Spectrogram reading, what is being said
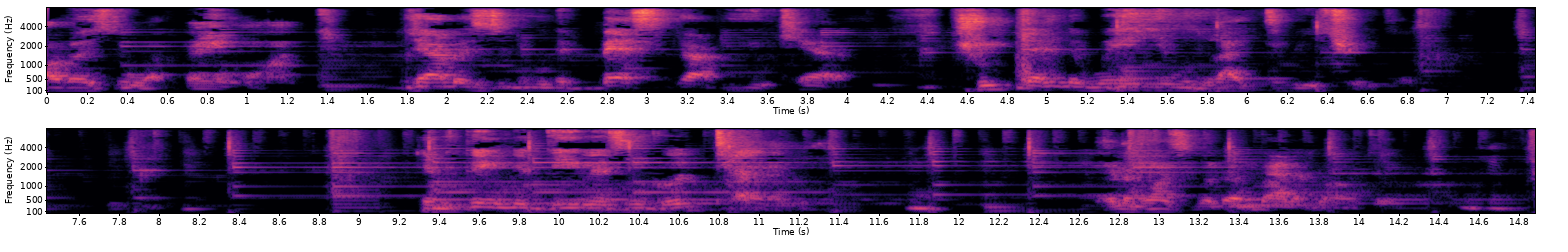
others do what they want. Job is to do the best job you can. Treat them the way you would like to be treated. Think the deal isn't good, tell them. And then what's good and bad about it.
